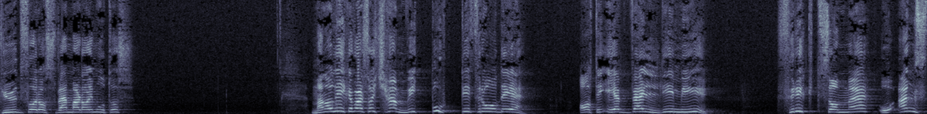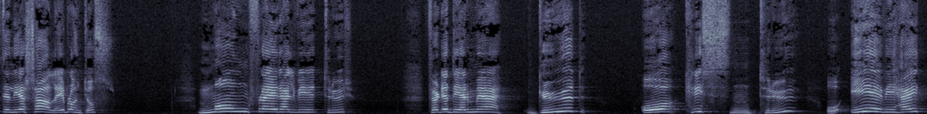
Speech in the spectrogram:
Gud for oss, hvem er da imot oss? Men allikevel så kommer vi ikke bort ifra det at det er veldig mye fryktsomme og engstelige sjeler iblant oss. Mange flere enn vi tror. For det der med Gud og kristen tru og evighet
